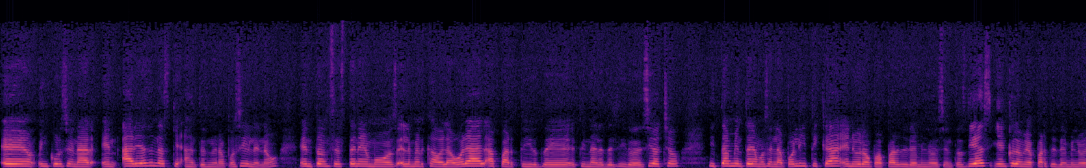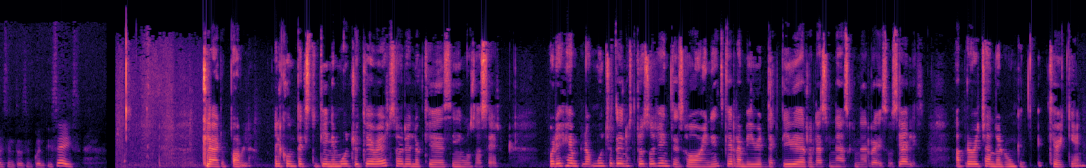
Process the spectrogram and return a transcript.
eh, incursionar en áreas en las que antes no era posible, ¿no? Entonces tenemos el mercado laboral a partir de finales del siglo XVIII y también tenemos en la política en Europa a partir de 1910 y en Colombia a partir de 1956. Claro, Paula. El contexto tiene mucho que ver sobre lo que decidimos hacer. Por ejemplo, muchos de nuestros oyentes jóvenes querrán vivir de actividades relacionadas con las redes sociales, aprovechando el boom que hoy tienen.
